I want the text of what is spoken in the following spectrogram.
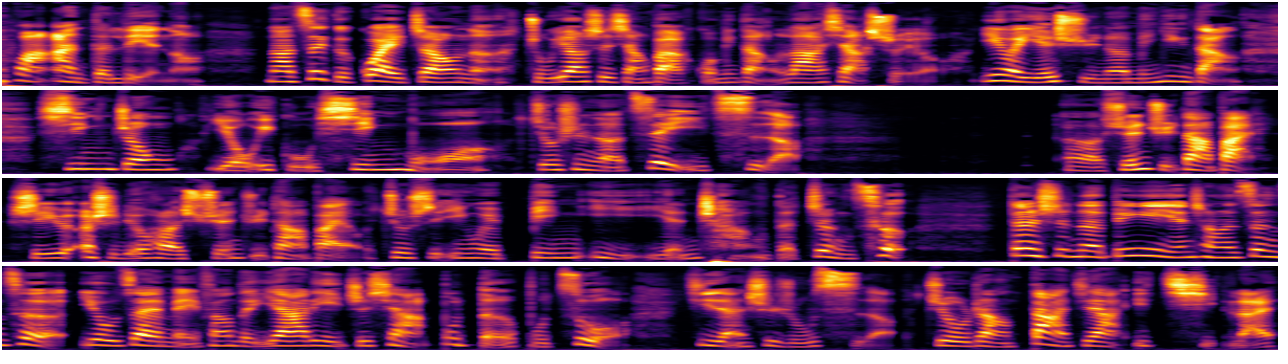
划案的脸呢、那这个怪招呢，主要是想把国民党拉下水哦，因为也许呢，民进党心中有一股心魔，就是呢，这一次啊，呃，选举大败，十一月二十六号的选举大败哦，就是因为兵役延长的政策。但是呢，兵役延长的政策又在美方的压力之下不得不做。既然是如此啊，就让大家一起来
